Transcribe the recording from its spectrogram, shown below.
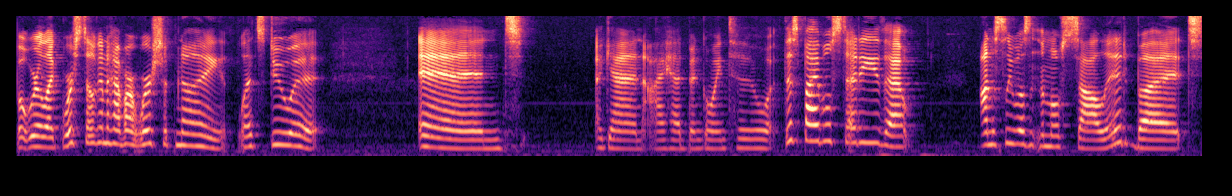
But we're like, we're still going to have our worship night. Let's do it. And again, I had been going to this Bible study that honestly wasn't the most solid, but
